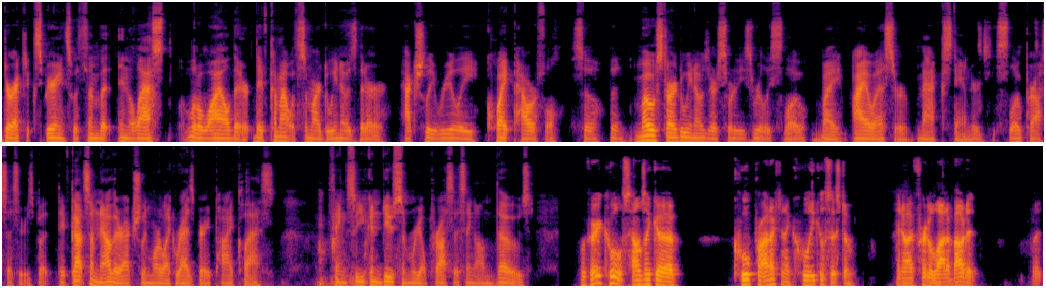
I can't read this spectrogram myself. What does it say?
direct experience with them, but in the last little while they they've come out with some Arduinos that are actually really quite powerful. So the most Arduinos are sort of these really slow by iOS or Mac standards, slow processors, but they've got some now that are actually more like Raspberry Pi class things, so you can do some real processing on those. Well, very cool. Sounds like a cool product and a cool ecosystem. I know I've heard a lot about it, but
